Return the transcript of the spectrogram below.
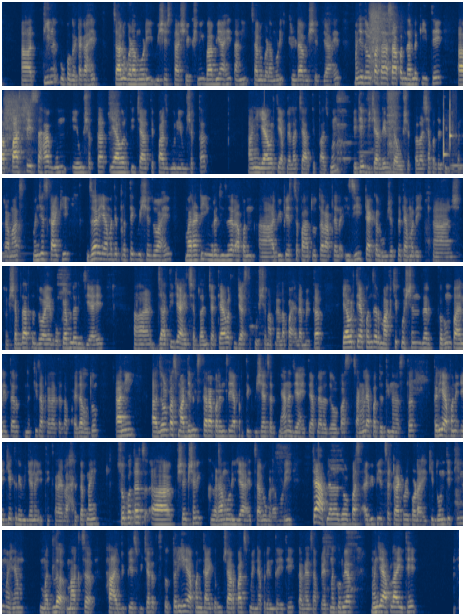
तीन उपघटक आहेत. चालू घडामोडी विशेषतः शैक्षणिक बाबी आहेत आणि चालू घडामोडी क्रीडा विषयक ज्या आहेत. म्हणजे जवळपास असं आपण धरलं की इथे पाच ते सहा गुण येऊ शकतात. यावरती चार ते पाच गुण येऊ शकतात. आणि यावरती आपल्याला चार ते पाच गुण इथे विचारले जाऊ शकतात. अशा पद्धतीने पंधरा मार्क्स म्हणजेच काय की जर यामध्ये प्रत्येक विषय जो आहे मराठी इंग्रजी जर आपण आय बी पी एसचं पाहतो तर आपल्याला इझी टॅकल होऊ शकतं. त्यामध्ये शब्दार्थ जो आहे व्होकॅबलरी जी आहे जाती ज्या आहेत शब्दांच्या त्यावरती जास्त क्वेश्चन आपल्याला पाहायला मिळतात. यावरती आपण जर मागचे क्वेश्चन जर करून पाहिले तर नक्कीच आपल्याला त्याचा फायदा होतो. आणि जवळपास माध्यमिक स्तरापर्यंत या प्रत्येक विषयाचं ज्ञान जे आहे ते आपल्याला जवळपास चांगल्या पद्धतीनं असतं. तरी आपण एक एक रिव्हिजन इथे करायला हरकत नाही. सोबतच शैक्षणिक घडामोडी ज्या आहेत चालू घडामोडी त्या आपल्याला जवळपास आय बी पी एसचं ट्रॅक रेकॉर्ड आहे की दोन ते तीन महिन्यामधलं मागचं हा आय बी पी एस विचारत असतो. तरीही आपण काय करू? चार पाच महिन्यापर्यंत इथे करण्याचा प्रयत्न करूयात. म्हणजे आपला इथे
